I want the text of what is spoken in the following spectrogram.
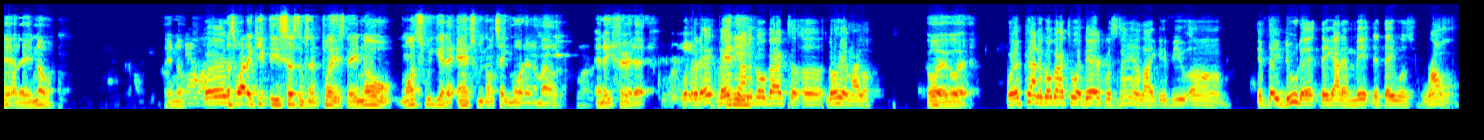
Yeah, they know. They know. They don't want- Well, That's why they keep these systems in place. They know once we get an inch, we're gonna take more than a mile, and they fear that. well they they Any- kind of go back to uh go ahead, Milo. Go ahead, go ahead. Well, it kind of go back to what Derek was saying. Like if you um if they do that, they gotta admit that they was wrong.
